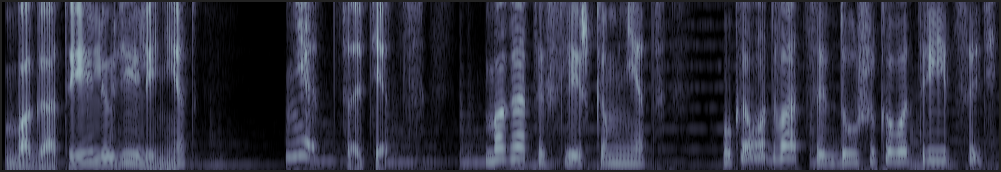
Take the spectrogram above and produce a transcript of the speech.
Богатые люди или нет? Нет, отец, богатых слишком нет. У кого двадцать душ, у кого тридцать,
